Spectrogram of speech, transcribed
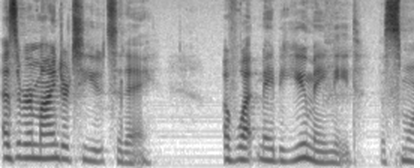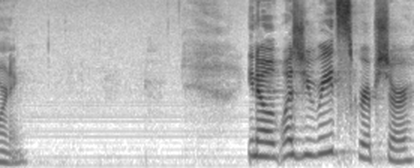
as a reminder to you today of what maybe you may need this morning. You know, as you read scripture,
